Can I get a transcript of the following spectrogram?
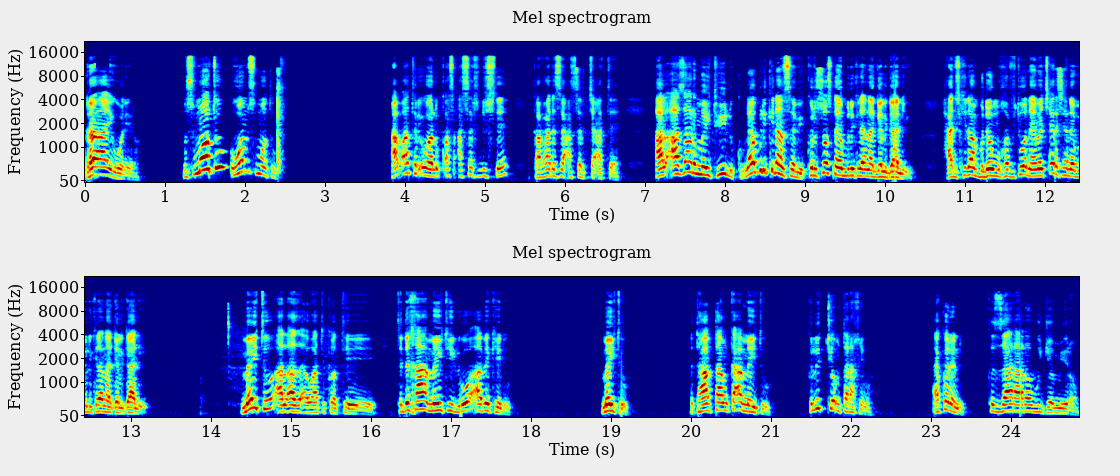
ረኣይዎ ነይሮም ምስ ሞቱ እዎ ምስ ሞቱ። ኣብኣ ትርእዋ ሉቃስ 16 ካብ 1 ሳብ 19 ኣልኣዛር መይቱ ኢልኩም ናይ ብሉይ ኪዳን ሰብ እዩ። ክርስቶስ ናይ ብሉይ ኪዳን ኣገልጋሊ እዩ። ሓድሽ ኪዳን ብደሙ ከፊትዎ ናይ መጨረሻ ናይ ብሉይ ኪዳን ኣገልጋሊ እዩ። መይቱ ኣልኣዛር ዋትኮልቲ ትድኻ መይቱ ኢልዎ ኣበይ ከይዱ? መይቱ እቲ ሃብታም ከዓ መይቱ። ክልቲኦም ተራኺቦም ኣይኮነን ክዘራረቡ ጀሚሮም።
